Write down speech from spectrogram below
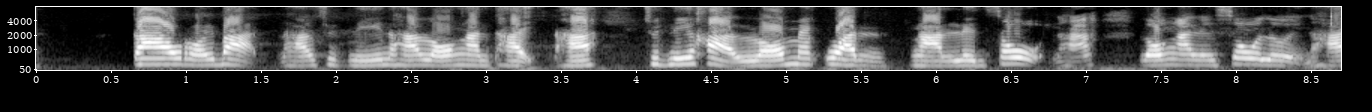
8,900 บาทนะคะ ชุดนี้นะคะล้องานไทยนะคะ ชุดนี้ค่ะ ล้อแม็กวันงานเลนโซ่นะคะล้องานเลนโซ่เลยนะคะ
